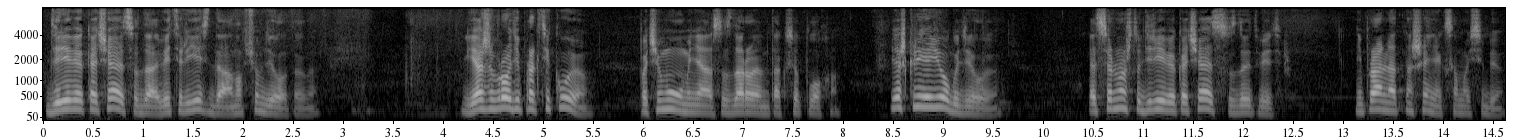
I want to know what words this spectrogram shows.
Деревья качаются, да, ветер есть, да, но в чем дело тогда? Я же вроде практикую. Почему у меня со здоровьем так все плохо? Я же крия-йогу делаю. Это все равно, что деревья качаются, создают ветер. Неправильное отношение к самой себе.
